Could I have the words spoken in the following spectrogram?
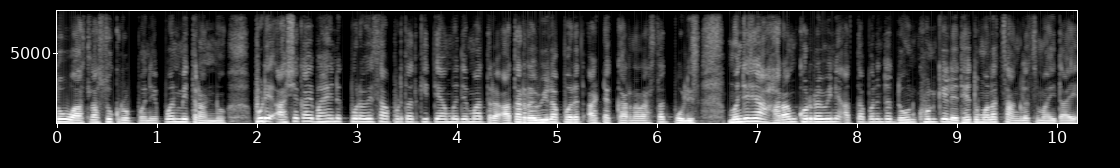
तो वाचला सुखरूपपणे. पण मित्रांनो पुढे असे काही भयानक पुरावे सापडतात की त्यामध्ये मात्र आता रवीला परत अटक करणार असतात पोलीस. म्हणजे ज्या हरामखोर रवीने आत्तापर्यंत दोन खून केलेत हे तुम्हाला चांगलंच माहीत आहे.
